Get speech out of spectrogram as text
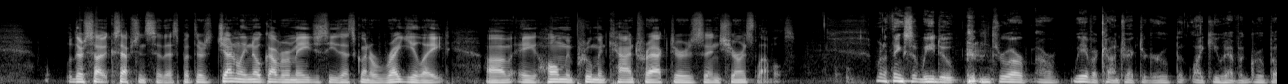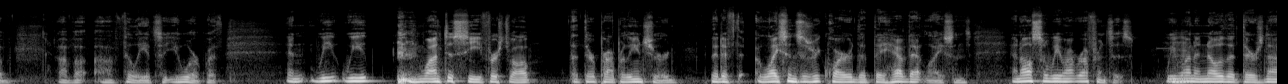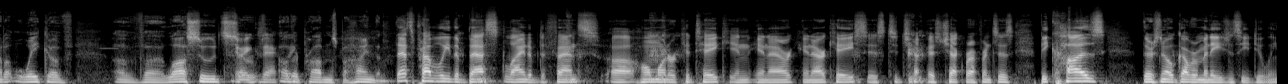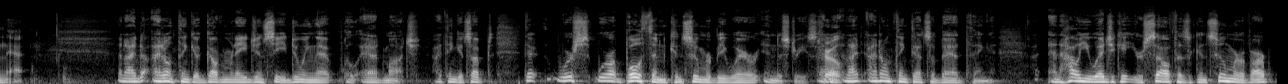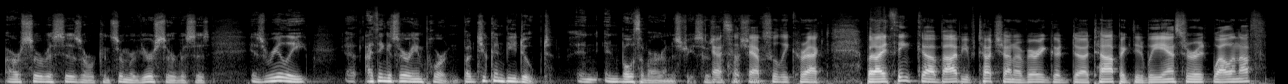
there's some exceptions to this, but there's generally no government agency that's going to regulate um, a home improvement contractor's insurance levels. One of the things that we do through our, our we have a contractor group, but like you have a group of, of uh, affiliates that you work with, and we we want to see first of all that they're properly insured, that if a license is required, that they have that license, and also we want references. We Mhm. want to know that there's not a wake of of uh, lawsuits Yeah, or exactly. other problems behind them. That's probably the best line of defense a homeowner could take in, in our in our case is to check, is check references because there's no government agency doing that. And I don't think a government agency doing that will add much. I think it's up. To, we're we're both in consumer beware industries, And- True. and, I, I don't think that's a bad thing. And how you educate yourself as a consumer of our, our services or a consumer of your services is really, uh, I think it's very important. But you can be duped in, in both of our industries. There's no absolutely correct. But I think uh, Bob, you've touched on a very good uh, topic. Did we answer it well enough?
